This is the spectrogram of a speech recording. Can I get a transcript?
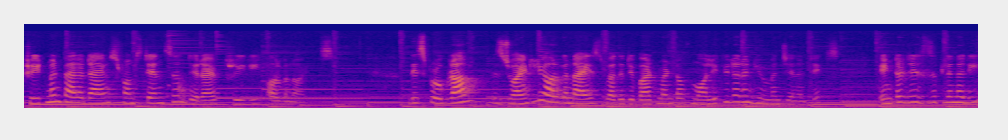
treatment paradigms from stem cell derived 3D organoids. This program is jointly organized by the Department of Molecular and Human Genetics, Interdisciplinary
